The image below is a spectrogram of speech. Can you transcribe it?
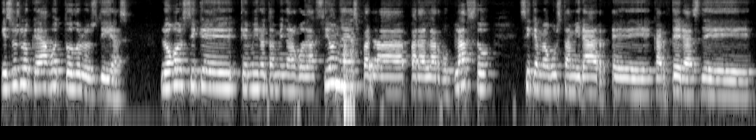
y eso es lo que hago todos los días. Luego sí que, miro también algo de acciones para, para largo plazo. Sí que me gusta mirar eh, carteras de,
